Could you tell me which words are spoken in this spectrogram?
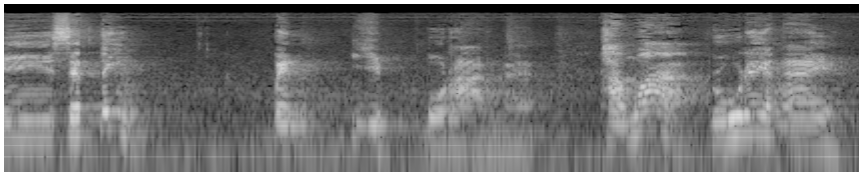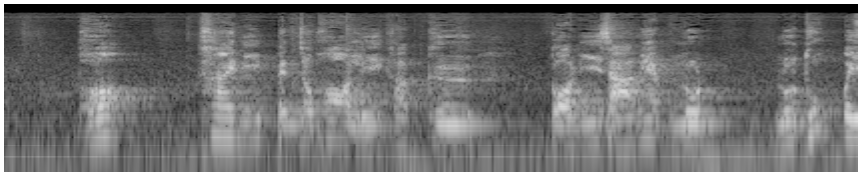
มีเซตติ้งเป็นอียิปต์โบราณนะฮะถามว่ารู้ได้ยังไง เพราะ ค่ายนี้เป็นเจ้าพ่อลีกครับ คือก่อน E3 เนี่ยหลุดหลุดทุกปี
